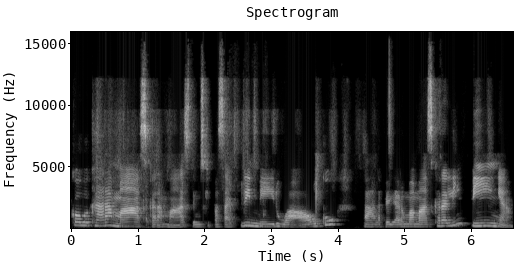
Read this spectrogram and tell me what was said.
colocar a máscara. Mas temos que passar primeiro o álcool para pegar uma máscara limpinha.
